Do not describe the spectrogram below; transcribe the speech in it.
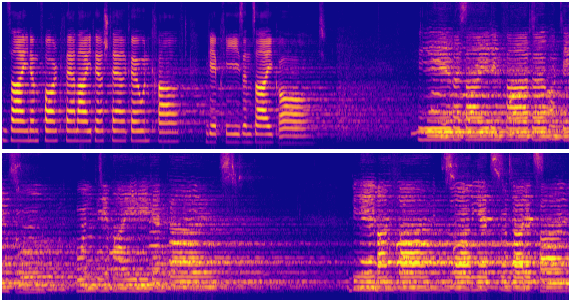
Seinem Volk verleiht er Stärke und Kraft, gepriesen sei Gott. Ehre wie man fragt, so jetzt und alle Zeit.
